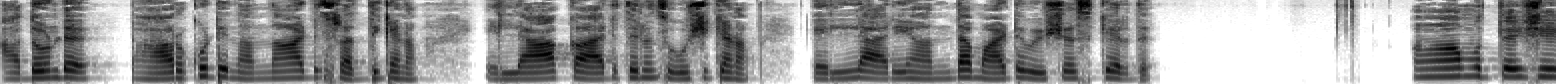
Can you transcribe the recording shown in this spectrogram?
അതുകൊണ്ട് പാറുക്കുട്ടി നന്നായിട്ട് ശ്രദ്ധിക്കണം. എല്ലാ കാര്യത്തിലും സൂക്ഷിക്കണം. എല്ലാരെയും അന്ധമായിട്ട് വിശ്വസിക്കരുത്. ആ മുത്തശ്ശി.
